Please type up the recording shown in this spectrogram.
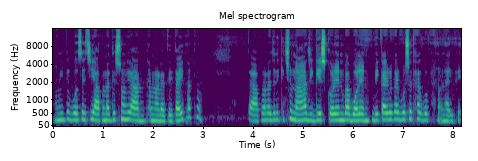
আমি তো বসেছি আপনাদের সঙ্গে আড্ডা মারাতে, তাই না তো? তা আপনারা যদি কিছু না জিজ্ঞেস করেন বা বলেন, বেকার বেকার বসে থাকব কেন লাইফে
